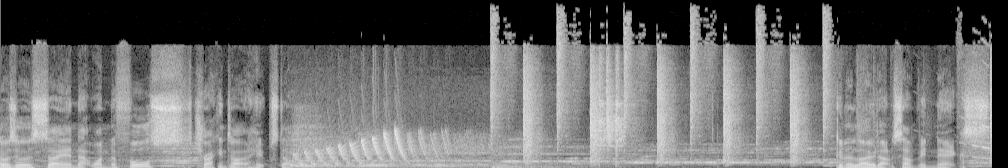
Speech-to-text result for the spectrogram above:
So as I was saying, that one, The Force, track entitled Hipster. Gonna load up something next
